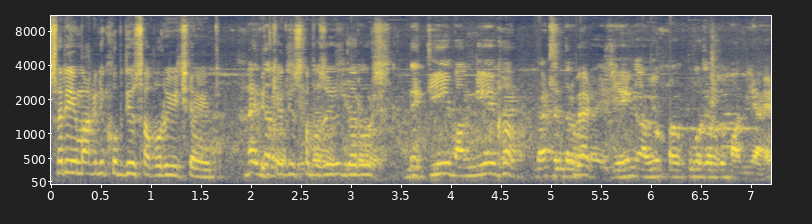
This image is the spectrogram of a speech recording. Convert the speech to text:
सर ही मागणी खूप दिवसापूर्वीची आहे. नाही, इतक्या दरवर्षी- दिवसापासून दरवर्षी. नाही ती मागणी बॅट संदर्भात. आहे. जी आम्ही खूप वर्षापासून मागणी आहे.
